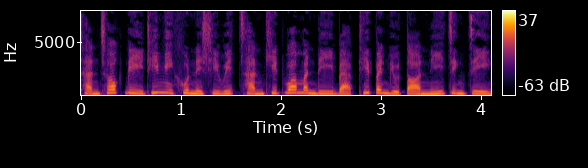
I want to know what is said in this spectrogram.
ฉันโชคดีที่มีคุณในชีวิตฉันคิดว่ามันดีแบบที่เป็นอยู่ตอนนี้จริง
